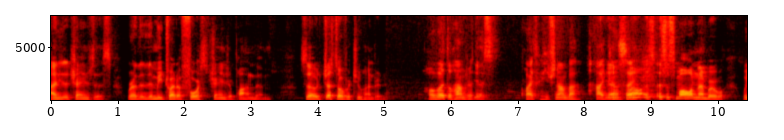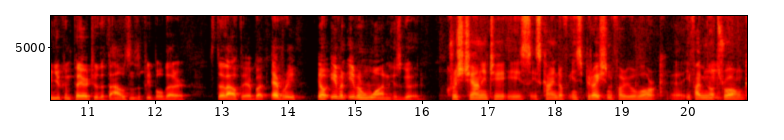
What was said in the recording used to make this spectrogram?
I need to change this, rather than me try to force change upon them. So just over 200. Over 200? Yes. Quite a huge number, I yeah. can say. Well, it's, it's a small number when you compare to the thousands of people that are still out there, but every you know, even, even one is good. Christianity is, is kind of inspiration for your work, uh, if I'm not mm. wrong.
